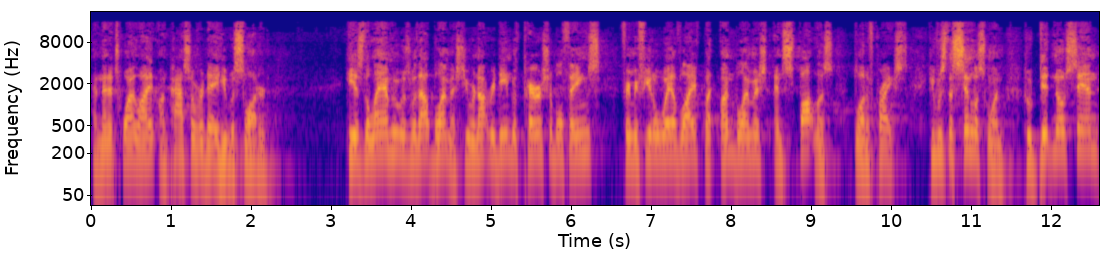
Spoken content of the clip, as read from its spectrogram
And then at twilight on Passover day, he was slaughtered. He is the lamb who was without blemish. You were not redeemed with perishable things from your futile way of life, but unblemished and spotless blood of Christ. He was the sinless one who did no sin,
